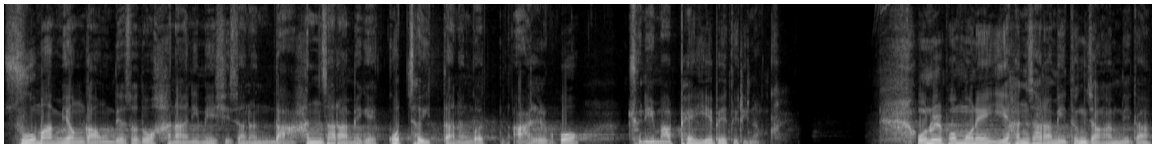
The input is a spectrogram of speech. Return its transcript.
수만 명 가운데서도 하나님의 시선은 나 한 사람에게 꽂혀 있다는 것 알고 주님 앞에 예배 드리는 거예요. 오늘 본문에 이 한 사람이 등장합니다.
